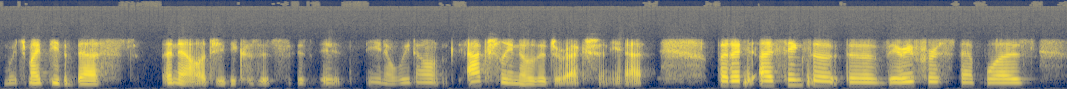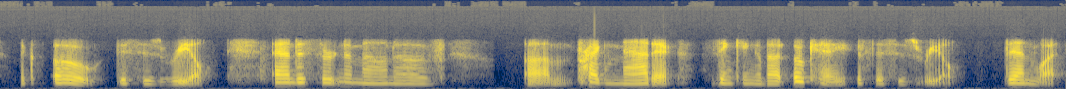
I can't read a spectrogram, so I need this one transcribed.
which might be the best analogy because it's it, it you know we don't actually know the direction yet. But I, I think the the very first step was like oh this is real, and a certain amount of um, pragmatic thinking about okay if this is real then what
